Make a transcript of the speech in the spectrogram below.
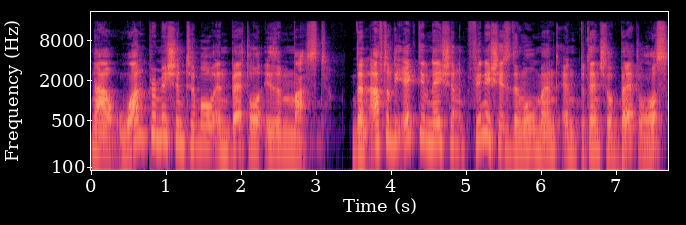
Now, one permission to move and battle is a must. Then after the active nation finishes the movement and potential battles,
